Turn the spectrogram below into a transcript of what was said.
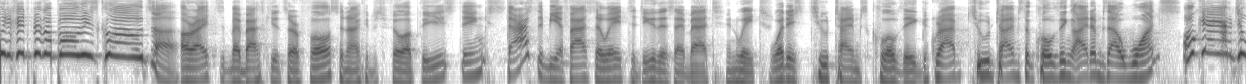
we can pick up all these clothes. All right, my baskets are full, so now I can just fill up these things. There has to be a faster way to do this, I bet. And wait, what is two times clothing? Grab two times the clothing items at once? Okay, I'm doing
